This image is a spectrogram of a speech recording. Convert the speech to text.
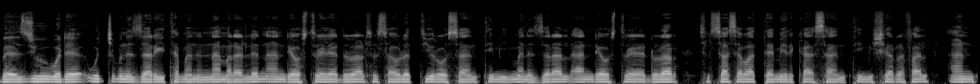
በዚሁ ወደ ውጭ ምንዛሪ ተመን እናመራለን። አንድ የአውስትራሊያ ዶላር 62 ዩሮ ሳንቲም ይመነዘራል። አንድ የአውስትራሊያ ዶላር 67 የአሜሪካ ሳንቲም ይሸረፋል። አንድ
